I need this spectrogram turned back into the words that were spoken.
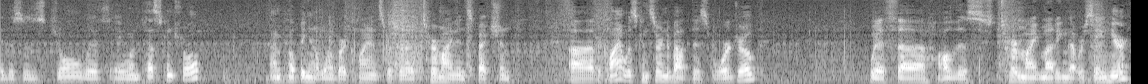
Hi, this is Joel with A1 Pest Control. I'm helping out one of our clients with a termite inspection. Uh, the client was concerned about this wardrobe with uh, all this termite mudding that we're seeing here.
